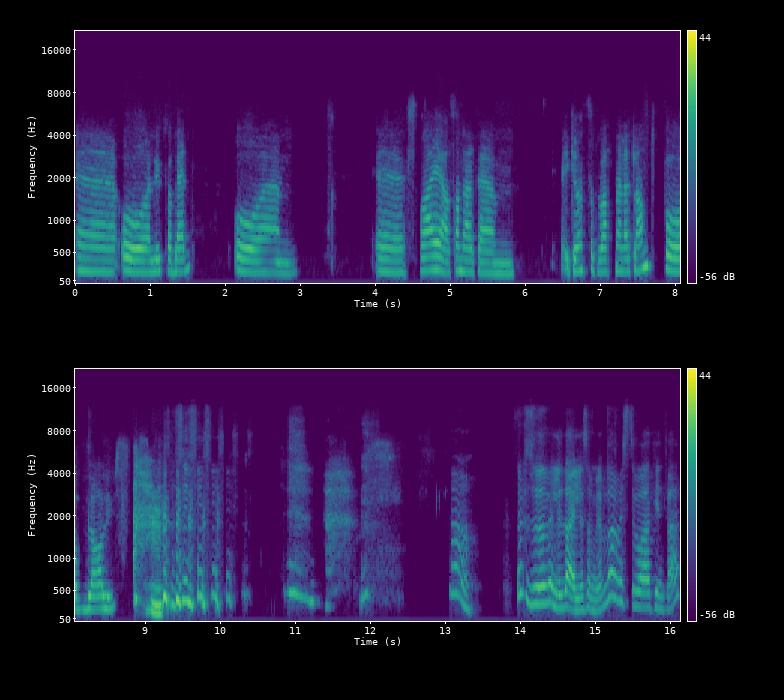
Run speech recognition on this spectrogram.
eh, og luka bed. Og um, uh, spraya sånn der um, grønnsaksvann eller et eller annet på bladlus. ja. Det hørtes ut som en veldig deilig sommerjobb, da, hvis det var fint vær?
